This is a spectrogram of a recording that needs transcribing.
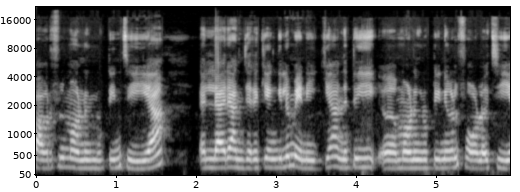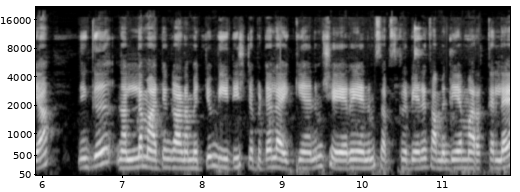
പവർഫുൾ മോർണിംഗ് റുട്ടീൻ ചെയ്യുക. എല്ലാവരും അഞ്ചരക്കെങ്കിലും എണീക്കുക. എന്നിട്ട് ഈ മോർണിംഗ് റുട്ടീനുകൾ ഫോളോ ചെയ്യുക. നിങ്ങൾക്ക് നല്ല മാറ്റം കാണാൻ പറ്റും. വീഡിയോ ഇഷ്ടപ്പെട്ടാൽ ലൈക്ക് ചെയ്യാനും ഷെയർ ചെയ്യാനും സബ്സ്ക്രൈബ് ചെയ്യാനും കമന്റ് ചെയ്യാൻ മറക്കല്ലേ.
